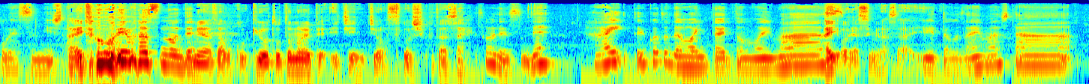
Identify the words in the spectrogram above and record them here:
お休みしたいと思いますので、皆さんも呼吸を整えて一日をお過ごしください。そうですねはいということで終わりたいと思います、はい、おやすみなさい。ありがとうございました。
